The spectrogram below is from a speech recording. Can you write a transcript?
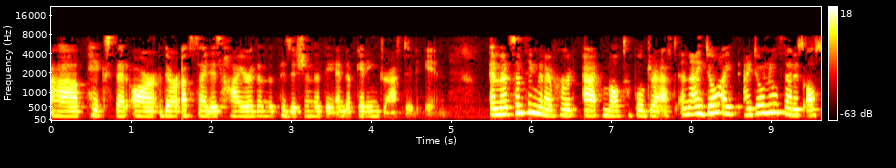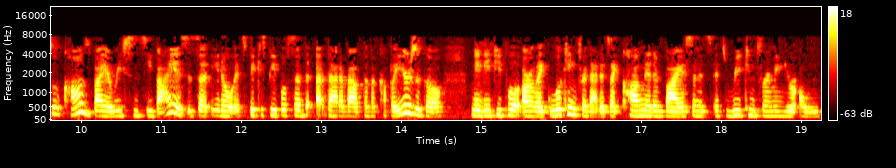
uh, picks that are, their upside is higher than the position that they end up getting drafted in. And that's something that I've heard at multiple draft. And I don't, I, I don't know if that is also caused by a recency bias. It's that, you know, it's because people said that, that about them a couple of years ago. Maybe people are like looking for that. It's like cognitive bias and it's, it's reconfirming your own,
